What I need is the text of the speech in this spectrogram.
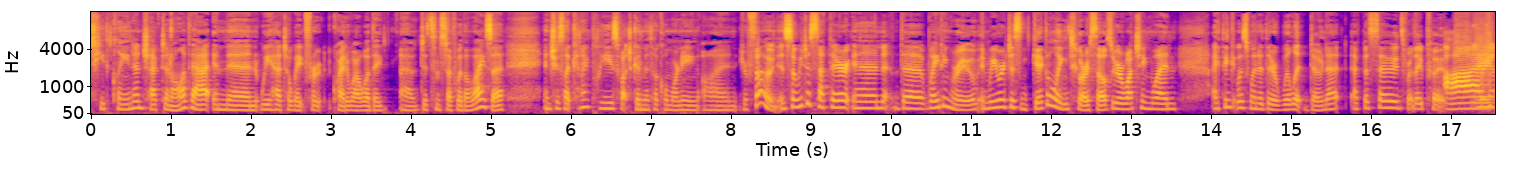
teeth cleaned and checked and all of that. And then we had to wait for quite a while while they uh, did some stuff with Eliza. And she's like, Can I please watch Good Mythical Morning on your phone? And so we just sat there in the waiting room and we were just giggling to ourselves. We were watching one, I think it was one of their Will It Donut episodes where they put I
